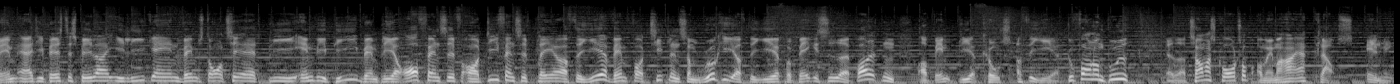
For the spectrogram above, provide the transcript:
Hvem er de bedste spillere i ligaen? Hvem står til at blive MVP? Hvem bliver Offensive og Defensive Player of the Year? Hvem får titlen som Rookie of the Year på begge sider af bolden? Og hvem bliver Coach of the Year? Du får nogle bud. Jeg hedder Thomas Kortrup, og med mig har jeg Claus Elming.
